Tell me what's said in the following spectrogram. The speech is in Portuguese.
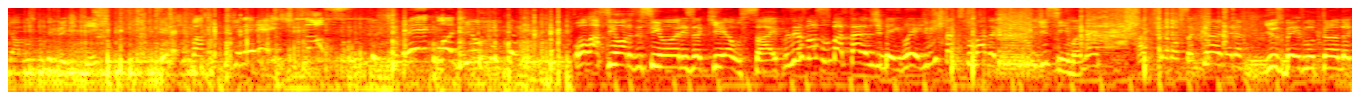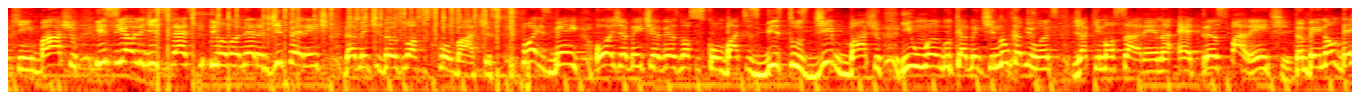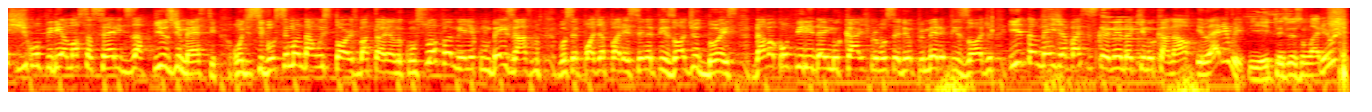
Já busco o template de cake. Este passo Generation. Nossa! Eclodiu! Olá, senhoras e senhores, aqui é o Cypress e as nossas batalhas de Beyblade, a gente tá acostumado aqui no de cima, né? Aqui é a nossa câmera e os Beys lutando aqui embaixo. E se eu lhe dissesse que tem uma maneira diferente da gente ver os nossos combates? Pois bem, hoje a gente vai ver os nossos combates vistos de baixo em um ângulo que a gente nunca viu antes, já que nossa arena é transparente. Também não deixe de conferir a nossa série Desafios de Mestre, onde se você mandar um stories batalhando com sua família com Beys Rasmo, você pode aparecer no episódio 2. Dá uma conferida aí no card pra você ver o primeiro episódio e também já vai se inscrevendo aqui no canal e let it rip. E 3 vezes um let it rip.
